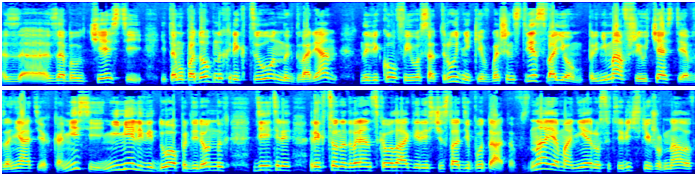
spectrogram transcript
забылчестей и тому подобных реакционных дворян, Новиков и его сотрудники, в большинстве своем принимавшие участие в занятиях комиссии, не имели в виду определенных деятелей реакционно-дворянского лагеря из числа депутатов. Зная манеру сатирических журналов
